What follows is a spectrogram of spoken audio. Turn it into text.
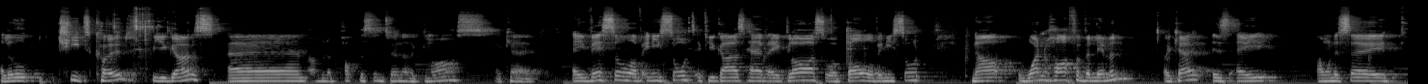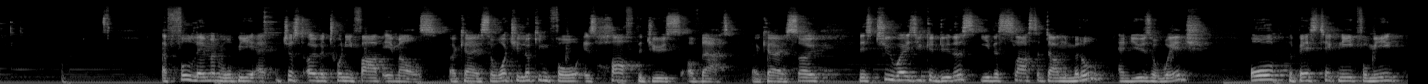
A little cheat code for you guys. Um, I'm to pop this into another glass. Okay. A vessel of any sort. If you guys have a glass or a bowl of any sort. Now, one half of a lemon, okay, is a, I want to say a full lemon will be at just over 25 mLs. Okay, so what you're looking for is half the juice of that. Okay, so there's two ways you can do this. Either slice it down the middle and use a wedge, or the best technique for me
